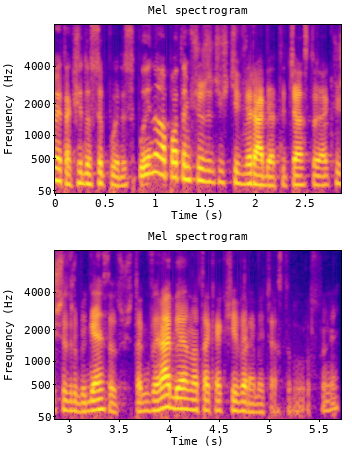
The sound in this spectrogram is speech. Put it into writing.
No i tak się dosypuje, dosypuje, no a potem się rzeczywiście wyrabia te ciasto. Jak już się zrobi gęste, to się tak wyrabia, no tak jak się wyrabia ciasto po prostu, nie?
